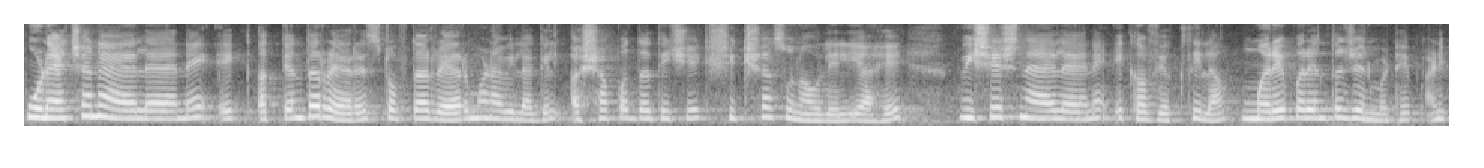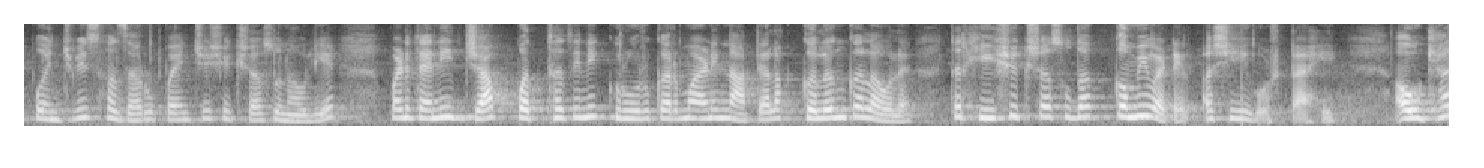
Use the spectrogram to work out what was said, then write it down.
पुण्याच्या न्यायालयाने एक अत्यंत रेअरेस्ट ऑफ द रेअर म्हणावी लागेल अशा पद्धतीची एक शिक्षा सुनावलेली आहे. विशेष न्यायालयाने एका व्यक्तीला मरेपर्यंत जन्मठेप आणि पंचवीस हजार रुपयांची शिक्षा सुनावली आहे. पण त्यांनी ज्या पद्धतीने क्रूरकर्म आणि नात्याला कलंक लावलाय तर ही शिक्षासुद्धा कमी वाटेल अशी ही गोष्ट आहे. अवघ्या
